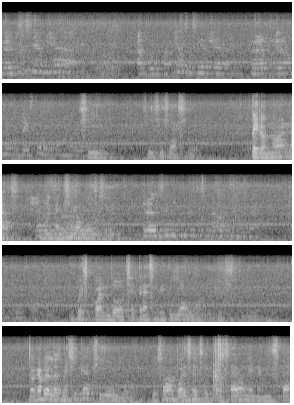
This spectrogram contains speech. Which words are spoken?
Pero entonces sí había antropopatía, o sí había, pero era en otro contexto. Como... Sí, sí, sí se hacía. Pero no en las dimensiones. Pero entonces en qué contexto se daba pues cuando se transgredía la... Este, por ejemplo, los mexicas sí lo, usaban, por eso se causaron enemistad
